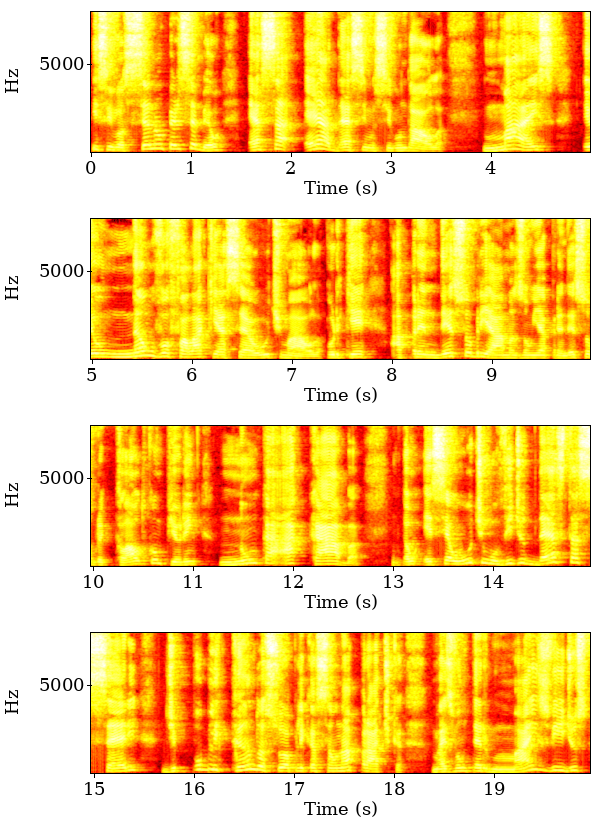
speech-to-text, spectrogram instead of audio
E se você não percebeu, essa é a 12 segunda aula. Mas eu não vou falar que essa é a última aula, porque aprender sobre Amazon e aprender sobre cloud computing nunca acaba. Então, esse é o último vídeo desta série de publicando a sua aplicação na prática, mas vão ter mais vídeos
